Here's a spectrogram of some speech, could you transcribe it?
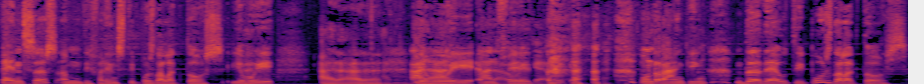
penses en diferents tipus de lectors. I avui Ara, ara. I Ara, avui hem ara, avui fet què, avui què? un rànquing de 10 tipus de lectors.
